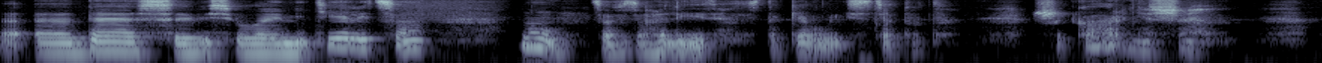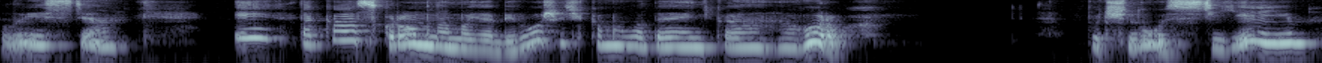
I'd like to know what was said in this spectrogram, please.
е, ДС Веселая метелиця. Ну, це взагалі таке листя тут шикарніше листя. І така скромна моя бігошечка молоденька, горох. Почну з цієї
